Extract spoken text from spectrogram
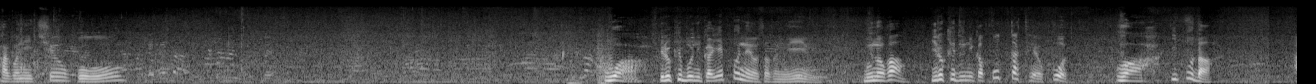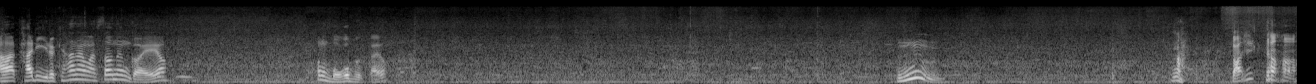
바구니 치우고. 우와, 이렇게 보니까 예쁘네요, 사장님. 문어가 이렇게 두니까 꽃 같아요, 꽃. 우와, 이쁘다. 아, 다리 이렇게 하나만 써는 거예요? 한번 먹어볼까요? 음. 아, 맛있다.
